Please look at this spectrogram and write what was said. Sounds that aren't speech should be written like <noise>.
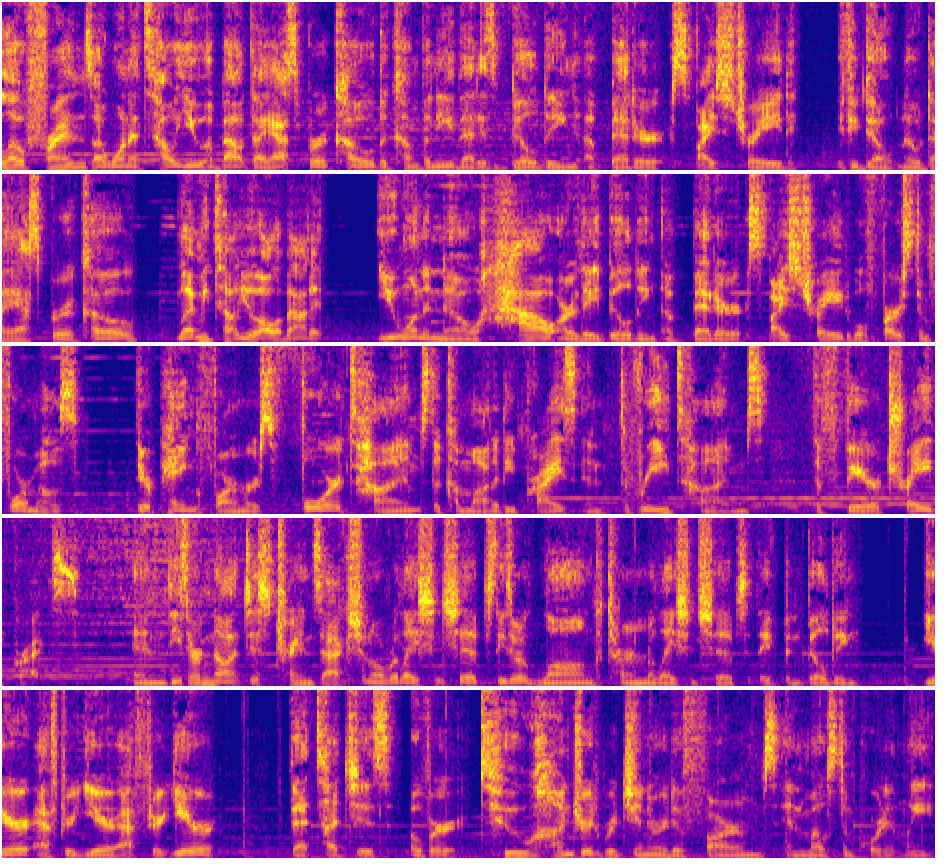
Hello, friends. I want to tell you about Diaspora Co., the company that is building a better spice trade. If you don't know Diaspora Co., let me tell you all about it. You want to know how are they building a better spice trade? Well, first and foremost, they're paying farmers four times the commodity price and three times the fair trade price. And these are not just transactional relationships, these are long term relationships that they've been building year after year after year that touches over 200 regenerative farms and most importantly,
